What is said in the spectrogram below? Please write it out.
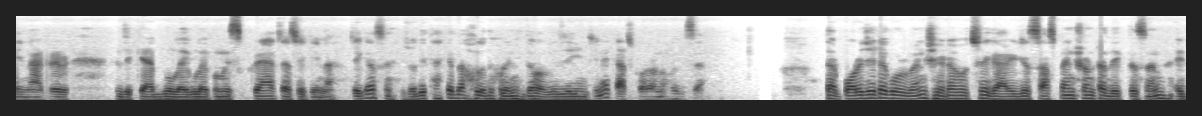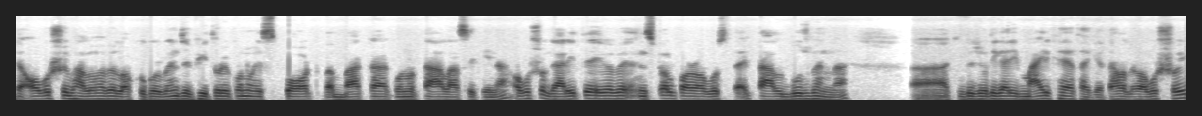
এই নাটের যে ক্যাপগুলো এগুলো কোনো স্ক্র্যাচ আছে কিনা, ঠিক আছে? যদি থাকে তাহলে ধরে নিতে হবে যে ইঞ্জিনে কাজ করানো হয়েছে। তারপরে যেটা করবেন, সেটা হচ্ছে গাড়ির যে সাসপেনশনটা দেখতেছেন, এটা অবশ্যই ভালোভাবে লক্ষ্য করবেন যে ভিতরে কোনো স্পট বা বাঁকা কোনো টাল আছে কিনা। অবশ্য গাড়িতে এইভাবে ইনস্টল করা অবস্থায় টাল বুঝবেন না। কিন্তু যদি গাড়ি মাইর খেয়ে থাকে, তাহলে অবশ্যই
